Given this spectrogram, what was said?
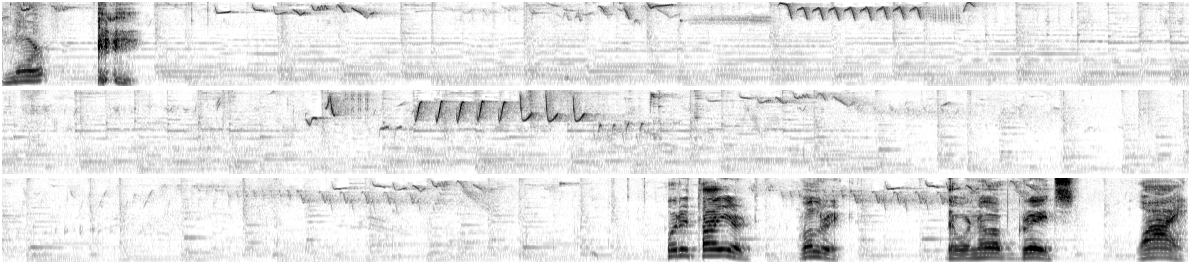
More. Who retired? Volric. There were no upgrades. Why?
